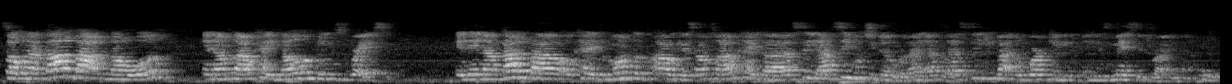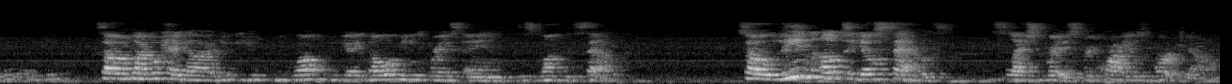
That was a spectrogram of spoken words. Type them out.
So when I thought about Noah, and I'm like, okay, Noah means rest. And then I thought about, okay, the month of August, I was like, okay, God, I see, I see what you're doing. I, I, I see you about to work in this, in this message right now. So I'm like, okay, God, you, you, you want, you gave Noah means rest, and this month is Sabbath. So leading up to your Sabbath slash rest requires work, y'all.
